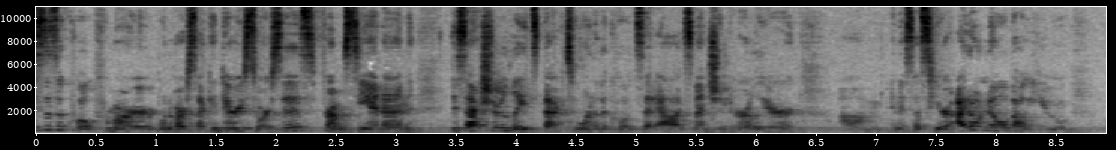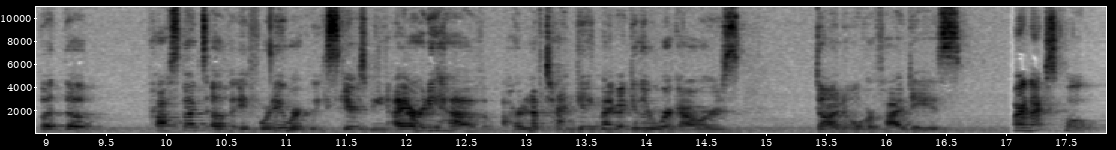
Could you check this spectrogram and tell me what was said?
This is a quote from our one of our secondary sources from CNN. This actually relates back to one of the quotes that Alex mentioned earlier. Um, and it says here, I don't know about you, but the prospect of a four-day work week scares me. I already have a hard enough time getting my regular work hours done over five days. Our next quote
